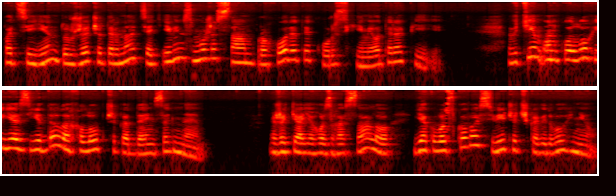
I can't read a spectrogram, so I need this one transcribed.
пацієнту вже 14 і він зможе сам проходити курс хіміотерапії. Втім, онкологія з'їдала хлопчика день за днем. Життя його згасало, як воскова свічечка від вогню.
